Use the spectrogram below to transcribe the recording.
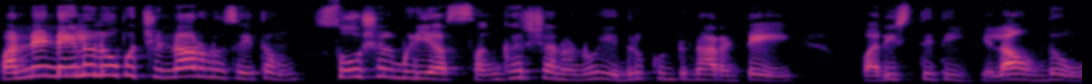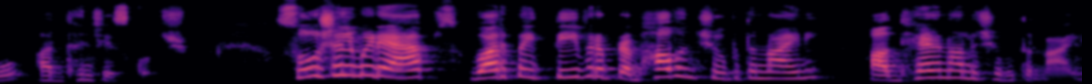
పన్నెండేళ్ళలోపు చిన్నారులు సైతం సోషల్ మీడియా సంఘర్షణను ఎదుర్కొంటున్నారంటే పరిస్థితి ఎలా ఉందో అర్థం చేసుకోవచ్చు. సోషల్ మీడియా యాప్స్ వారిపై తీవ్ర ప్రభావం చూపుతున్నాయని అధ్యయనాలు చెబుతున్నాయి.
